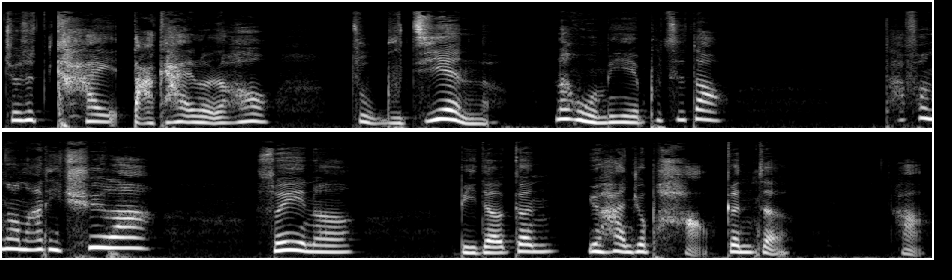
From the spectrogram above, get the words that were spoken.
就是开打开了，然后主不见了，那我们也不知道他放到哪里去啦。”所以呢，彼得跟约翰就跑跟着，好，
